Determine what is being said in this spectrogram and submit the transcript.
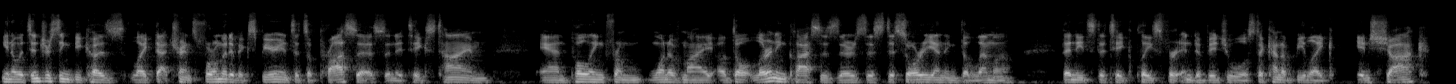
you know it's interesting because like that transformative experience it's a process and it takes time and pulling from one of my adult learning classes there's this disorienting dilemma that needs to take place for individuals to kind of be like in shock.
